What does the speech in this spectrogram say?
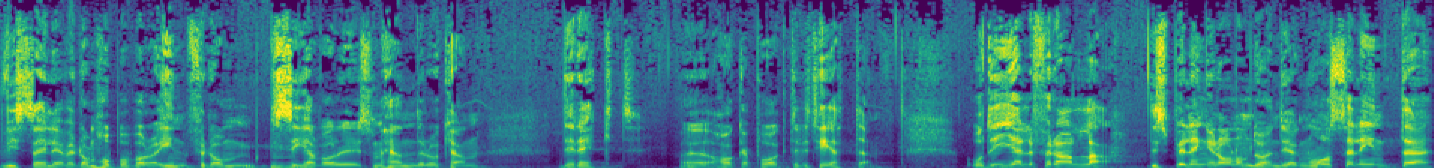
vissa elever, de hoppar bara in för de mm. ser vad det är som händer och kan direkt eh, haka på aktiviteten. Och det gäller för alla. Det spelar ingen roll om du har en diagnos eller inte,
